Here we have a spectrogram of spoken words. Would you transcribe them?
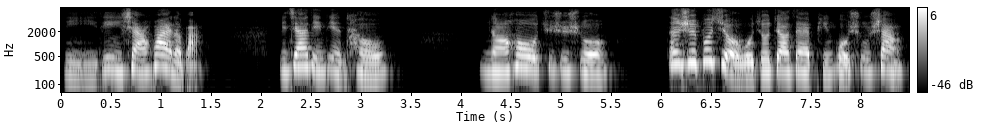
你一定吓坏了吧？’米迦点点头，然后继续说。”但是不久，我就掉在苹果树上，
